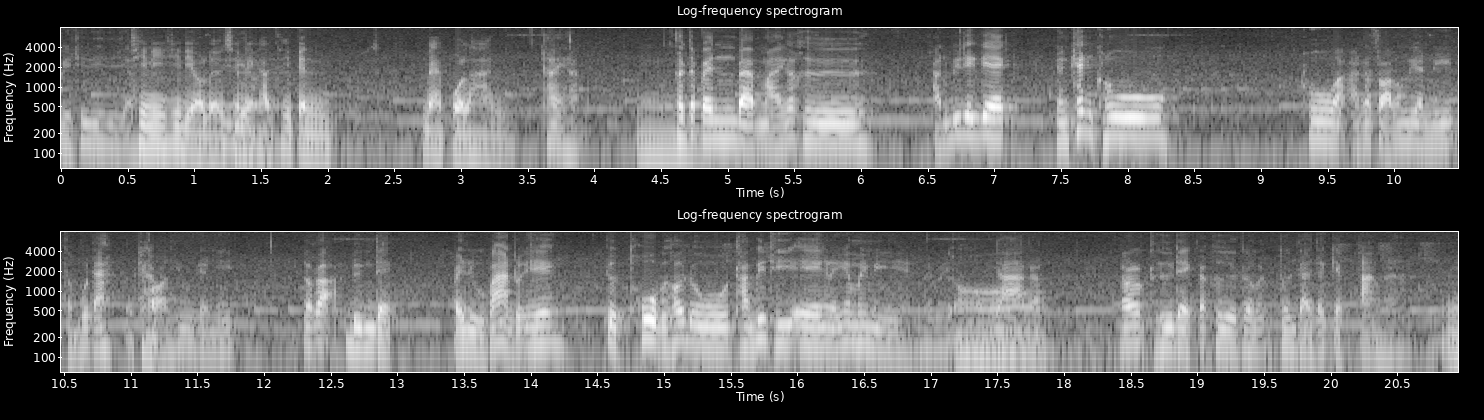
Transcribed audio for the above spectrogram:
มีที่นี่ที่เดียวที่นี่ที่เดียวเลยใช่ไหมครับ ที่ที่เดียวเป็นแบบโบราณใช่ครับอืมก็จะเป็นแบบใหม่ก็คืออาจจะมีเด็กๆ อย่างเช่นครู ครูอะอาจจะสอนโรงเรียนนี้สมมตินะครับสอนที่โรงเรียนนี้ แล้วก็ดึงเด็กไปอยู่บ้านตัวเอง จุดทูบให้เขาดูทำพิธีเองอะไรเงี้ยไม่มีไม่ไม่อ๋อยากอะแล้วก็คือเด็กก็คือส่วนใหญ่จะเก็บตังค์นะอื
